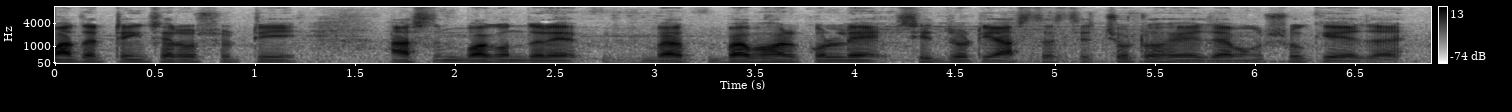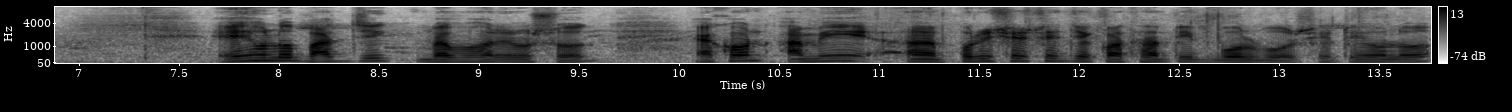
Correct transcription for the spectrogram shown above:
মাদার টিংচার ওষুধটি আস বাগন ধরে ব্য- ব্যবহার করলে ছিদ্রটি আস্তে আস্তে ছোটো হয়ে যায় এবং শুকিয়ে যায়। এই হলো বাহ্যিক ব্যবহারের ওষুধ। এখন আমি পরিশেষে যে কথাটি বলব, সেটি হলো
